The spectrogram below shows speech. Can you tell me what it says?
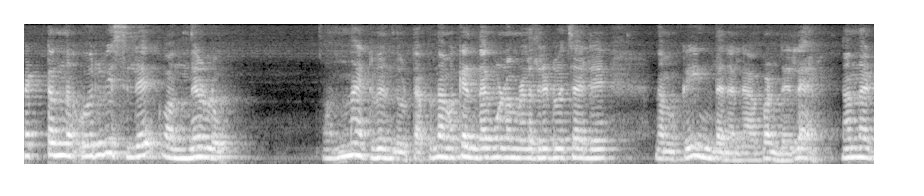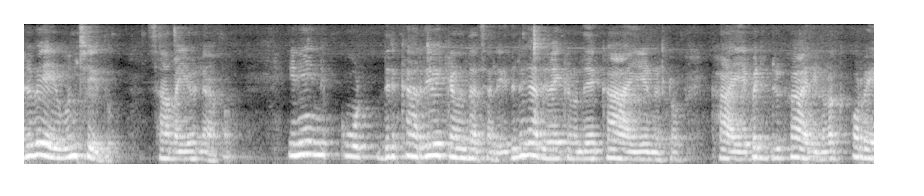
പെട്ടെന്ന് ഒരു വിസിൽ വന്നേ ഉള്ളൂ. നന്നായിട്ട് വെന്തു കിട്ടും. അപ്പം നമുക്ക് എന്താ ഗുണം വെള്ളത്തിലിട്ട് വെച്ചാൽ നമുക്ക് ഇന്ധന ലാഭം ഉണ്ട് അല്ലേ? നന്നായിട്ട് വേവും ചെയ്തു. സമയവും ലാഭം. ഇനി ഇതിന് കറി വെക്കണം എന്താ വെച്ചാൽ ഇതിന് കറി വെക്കണത് കായാണ് കേട്ടോ. കായയെ പറ്റിയിട്ട് കാര്യങ്ങളൊക്കെ കുറേ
